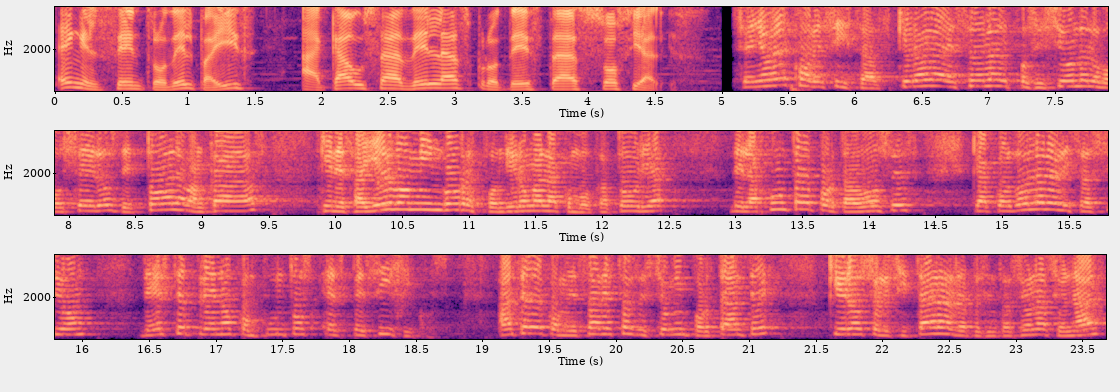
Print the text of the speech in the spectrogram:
en el centro del país a causa de las protestas sociales. Señores congresistas, quiero agradecer la disposición de los voceros de todas las bancadas, quienes ayer domingo respondieron a la convocatoria de la Junta de Portavoces que acordó la realización de este pleno con puntos específicos. Antes de comenzar esta sesión importante, quiero solicitar a la representación nacional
